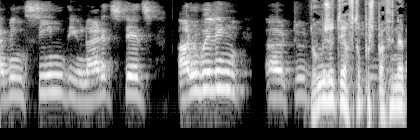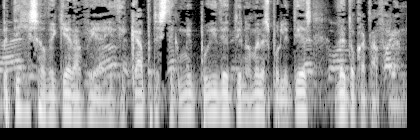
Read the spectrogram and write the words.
having seen the United States unwilling Νομίζω ότι αυτό προσπαθεί να πετύχει η Σαουδική Αραβία, ειδικά από τη στιγμή που είδε ότι οι Ηνωμένες Πολιτείες δεν το κατάφεραν.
